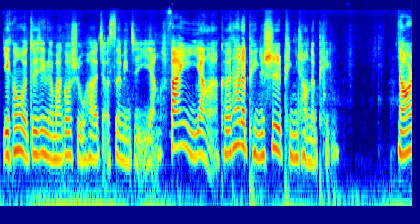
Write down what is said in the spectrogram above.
也跟我最近《流氓沟十五号》的角色名字一样，发音一样啦，可是他的平是平常的平。然后，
